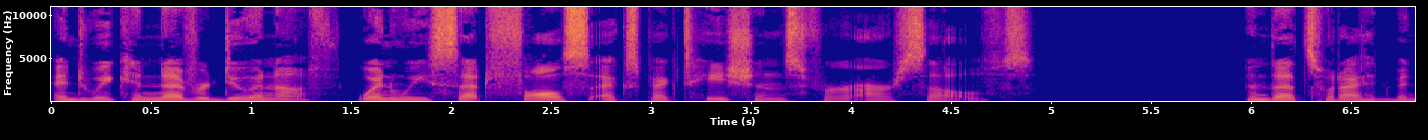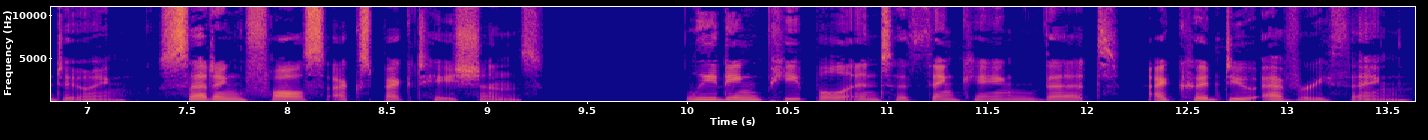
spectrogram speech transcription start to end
And we can never do enough when we set false expectations for ourselves. And that's what I had been doing setting false expectations, leading people into thinking that I could do everything.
